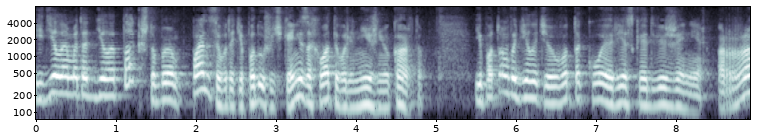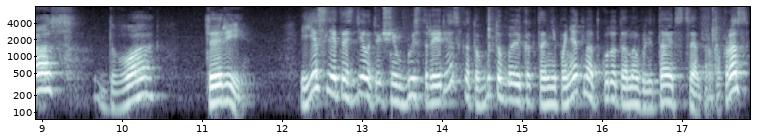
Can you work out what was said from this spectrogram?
И делаем это дело так, чтобы пальцы, вот эти подушечки, они захватывали нижнюю карту. И потом вы делаете вот такое резкое движение. Раз, два, три. И если это сделать очень быстро и резко, то будто бы как-то непонятно, откуда-то она вылетает с центра. Как раз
